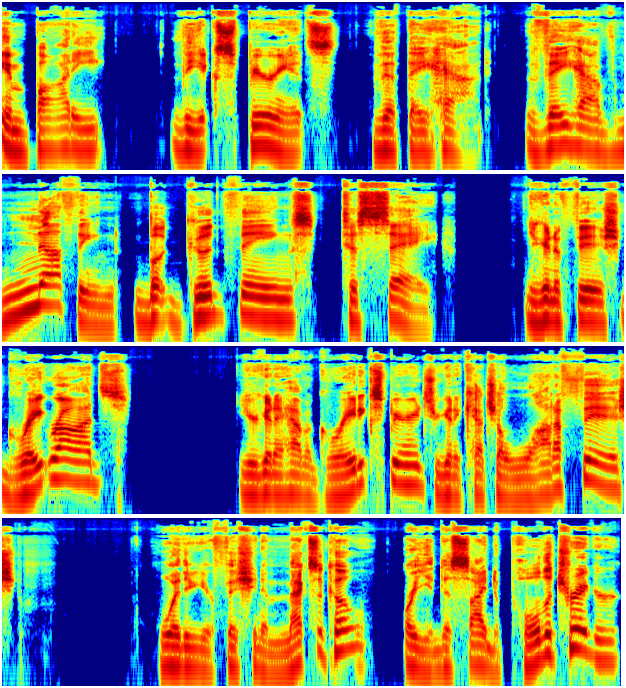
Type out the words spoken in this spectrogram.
embody the experience that they had. They have nothing but good things to say. You're going to fish great rods. You're going to have a great experience. You're going to catch a lot of fish, whether you're fishing in Mexico or you decide to pull the trigger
